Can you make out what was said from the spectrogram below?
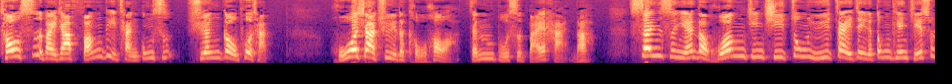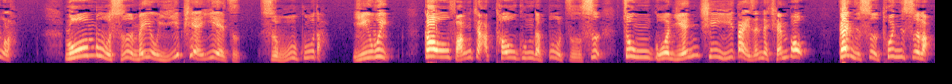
超四百家房地产公司宣告破产，活下去的口号啊，真不是白喊的。三十年的黄金期终于在这个冬天结束了。罗木石没有一片叶子是无辜的，因为高房价掏空的不只是中国年轻一代人的钱包，更是吞噬了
